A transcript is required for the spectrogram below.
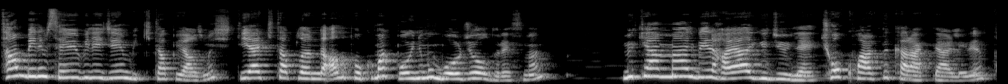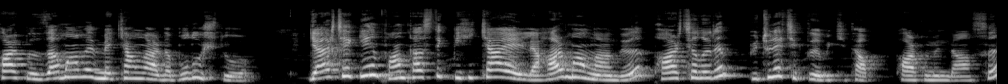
Tam benim sevebileceğim bir kitap yazmış. Diğer kitaplarını da alıp okumak boynumun borcu oldu resmen. Mükemmel bir hayal gücüyle çok farklı karakterlerin farklı zaman ve mekanlarda buluştuğu, gerçekliğin fantastik bir hikayeyle harmanlandığı parçaların bütüne çıktığı bir kitap Parfümün Dansı.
